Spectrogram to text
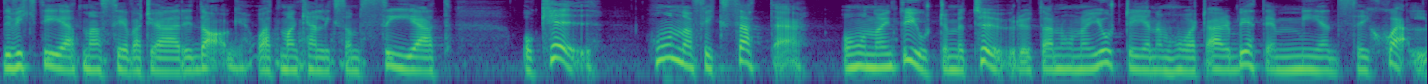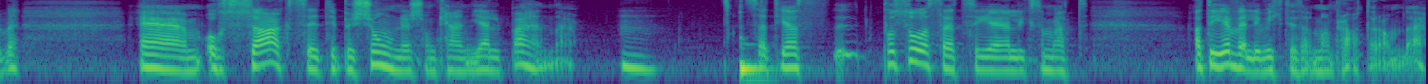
det viktiga är att man ser vart jag är idag och att man kan liksom se att okej, hon har fixat det och hon har inte gjort det med tur utan hon har gjort det genom hårt arbete med sig själv. Ehm, och sökt sig till personer som kan hjälpa henne. Så att jag, på så sätt ser jag liksom att, att det är väldigt viktigt att man pratar om det.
